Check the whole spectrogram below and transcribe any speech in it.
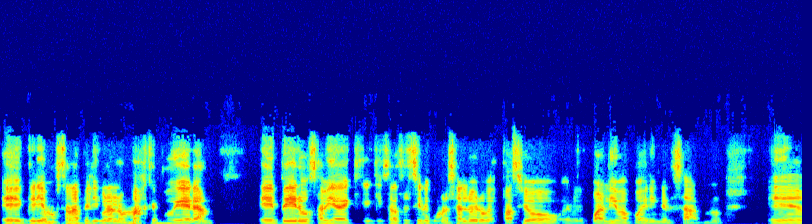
eh, quería mostrar la película lo más que pudiera, eh, pero sabía que quizás el cine comercial no era un espacio en el cual iba a poder ingresar, ¿no? Eh,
